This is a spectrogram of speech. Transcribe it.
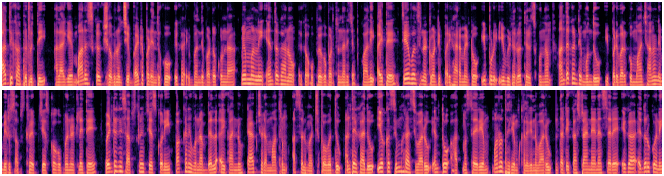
ఆర్థిక అభివృద్ధి అలాగే మానసిక క్షోభ నుంచి బయటపడేందుకు ఇక ఇబ్బంది పడకుండా మిమ్మల్ని ఎంతగానో ఇక ఉపయోగపడుతుందని చెప్పుకోవాలి. అయితే చేయవలసినటువంటి పరిహారం ఏంటో ఇప్పుడు ఈ వీడియోలో తెలుసుకుందాం. అంతకంటే ముందు ఇప్పటి వరకు మా ఛానల్ని మీరు సబ్స్క్రైబ్ చేసుకోకపోయినట్లయితే వెంటనే సబ్స్క్రైబ్ చేసుకొని పక్కనే ఉన్న బెల్ ఐకాన్ను ట్యాప్ చేయడం మాత్రం అస్సలు మర్చిపోవద్దు. అంతేకాదు ఈ యొక్క సింహరాశి వారు ఎంతో ఆత్మస్థైర్యం మనోధైర్యం కలిగిన వారు. అంతటి కష్టాన్ని అయినా సరే ఇక ఎదుర్కొని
